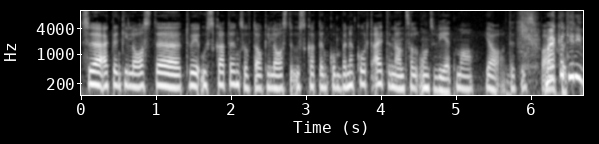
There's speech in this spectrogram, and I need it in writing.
So ek dink die laaste twee oeskattinge of dalk die laaste oeskatting kom binnekort uit en dan sal ons weet, maar ja, dit is baie Maar ek het hierdie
